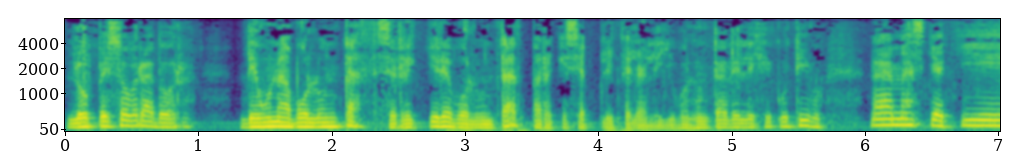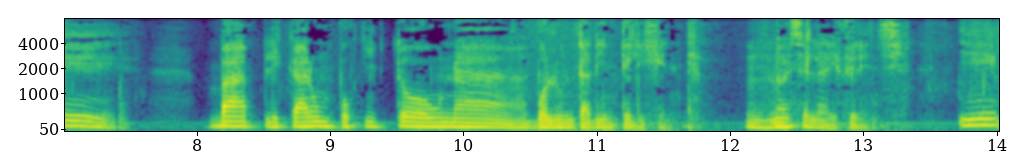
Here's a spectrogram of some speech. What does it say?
López Obrador, de una voluntad. Se requiere voluntad para que se aplique la ley, voluntad del Ejecutivo. Nada más que aquí va a aplicar un poquito una voluntad inteligente. No esa es la diferencia. Y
